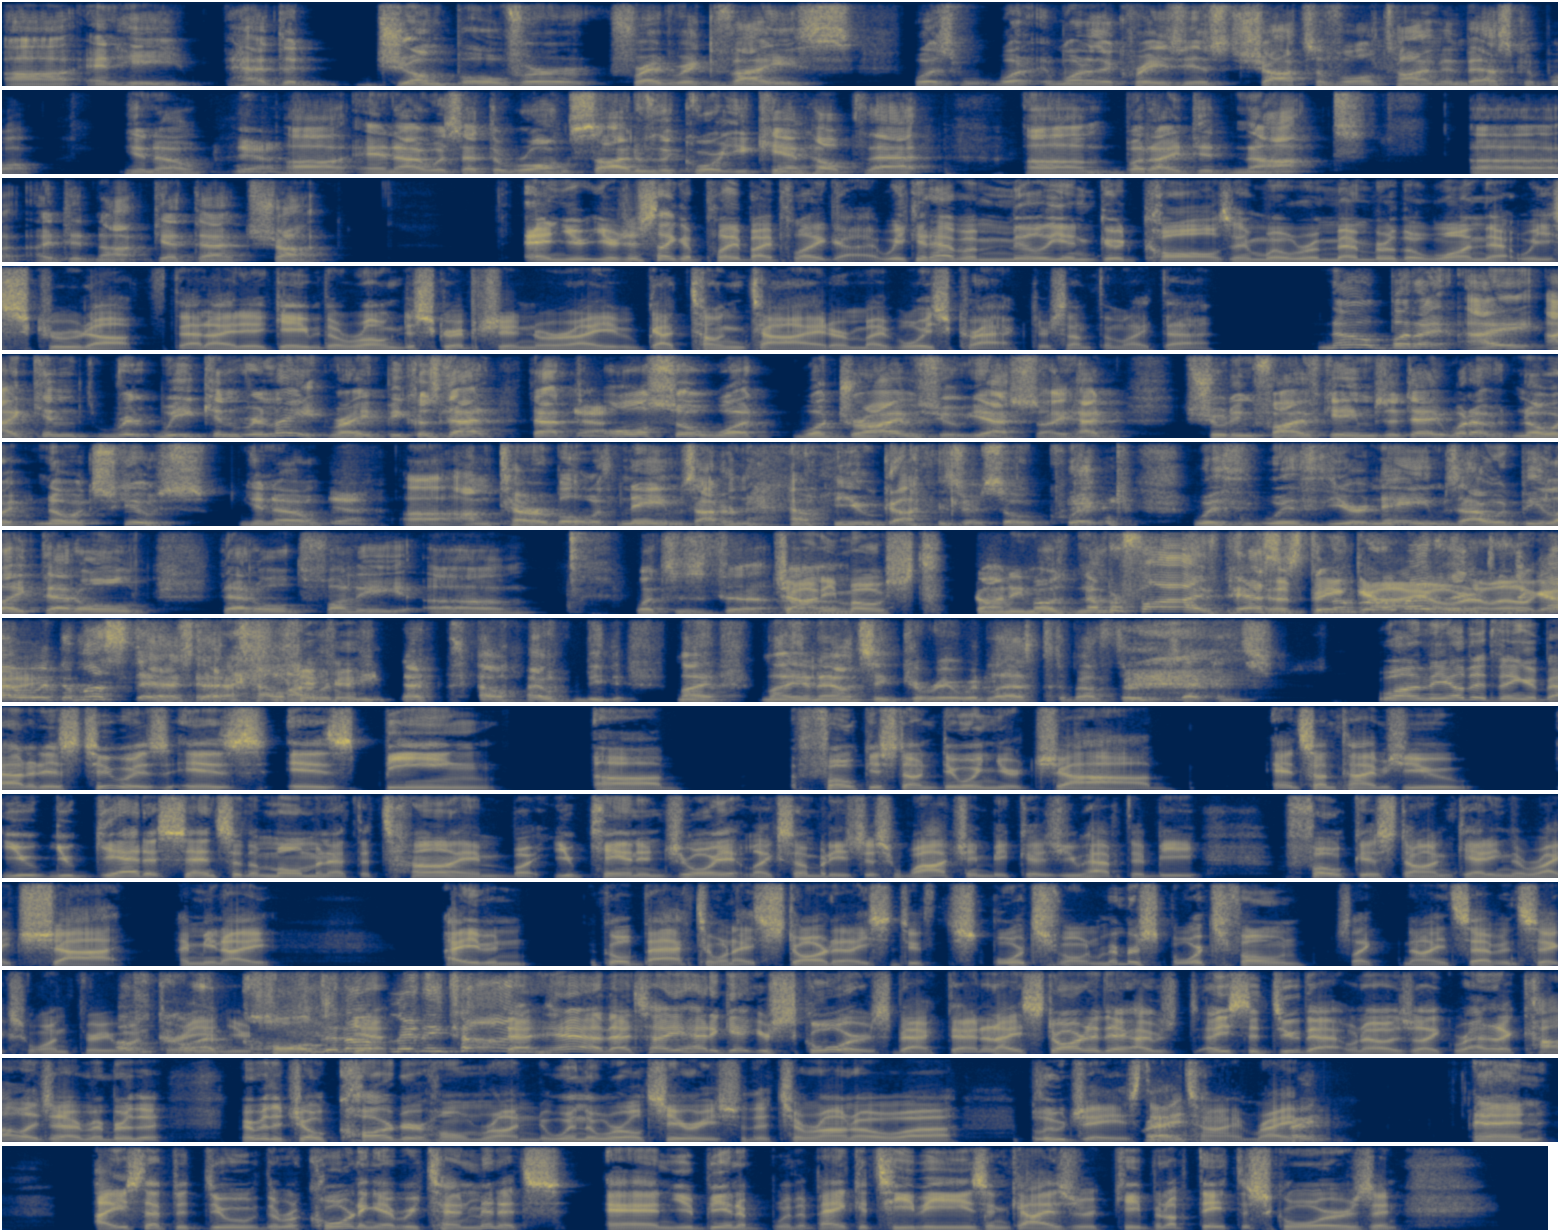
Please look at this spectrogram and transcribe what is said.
Uh, and he had to jump over Frédéric Weis was one, one of the craziest shots of all time in basketball, you know? Yeah. Uh, and I was at the wrong side of the court. You can't help that. Um, but I did not, uh, I did not get that shot. And you're, you're just like a play by play guy. We could have a million good calls and we'll remember the one that we screwed up, that I gave the wrong description or I got tongue tied or my voice cracked or something like that. No, but I, I, I can, re- we can relate, right? Because that, that yeah. also what, what drives you. Yes, I had shooting five games a day, whatever. No, no excuse, you know? Yeah. Uh, I'm terrible with names. I don't know how you guys are so quick with, with your names. I would be like that old, that old funny, um, what's his uh, Johnny uh, Most. Johnny Most. Number five passes the, the number eleven to the guy, guy, with the mustache. That's how I would be. That's how I would be. My my announcing career would last about thirty seconds. Well, and the other thing about it is too is is is being uh, focused on doing your job, and sometimes you you you get a sense of the moment at the time, but you can't enjoy it like somebody's just watching because you have to be focused on getting the right shot. I mean, I I even go back to when I started. I used to do sports phone. Remember sports phone? It's like nine seven six one three one three, and you called it up many times. That, yeah, that's how you had to get your scores back then. And I started there. I was I used to do that when I was like right out of college. And I remember the remember the Joe Carter home run to win the World Series for the Toronto uh, Blue Jays that right. time, right? right? And I used to have to do the recording every ten minutes. And you'd be in a, with a bank of TVs, and guys are keeping update the scores, and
